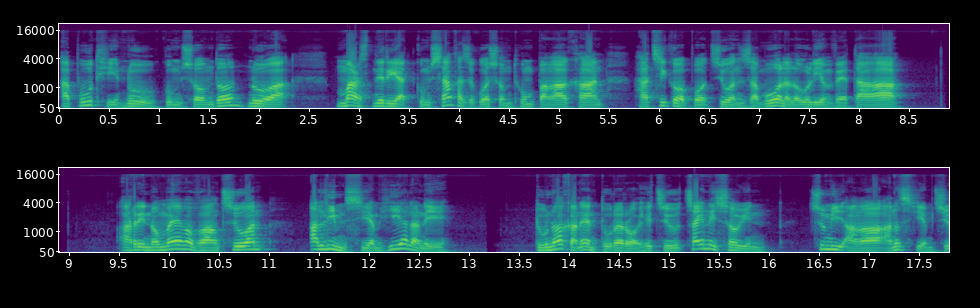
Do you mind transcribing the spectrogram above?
apu thi nu kum som don nuwa mars niriat kum sang kha ko som thum panga khan. Hachi ko po chuan zamu lo liam ve ta ari no me ma wang chuan alim siam hiala ni tuna kan en ture ro hi chu chinese soin chumi anga an siam chu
